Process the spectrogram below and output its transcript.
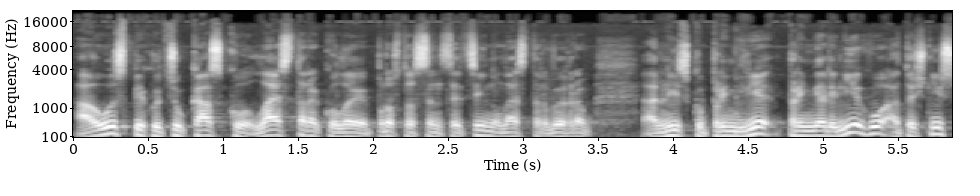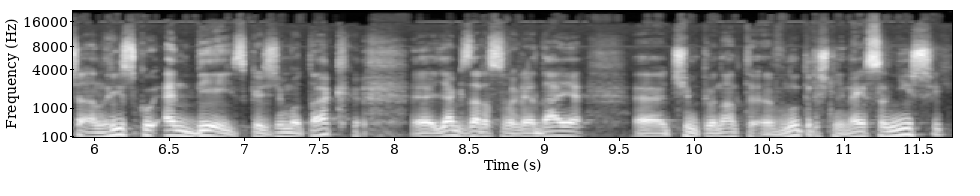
а успіх у цю казку Лестера, коли просто сенсаційно Лестер виграв англійську прем'єр- прем'єр-лігу, а точніше англійську NBA, скажімо так. Як зараз виглядає чемпіонат внутрішній, найсильніший,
